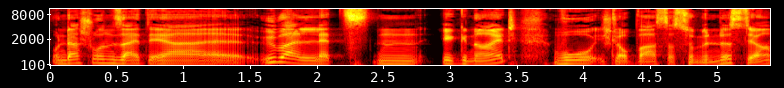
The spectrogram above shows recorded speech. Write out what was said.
und das schon seit der überletzten Ignite, wo ich glaube war es das zumindest, ja,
